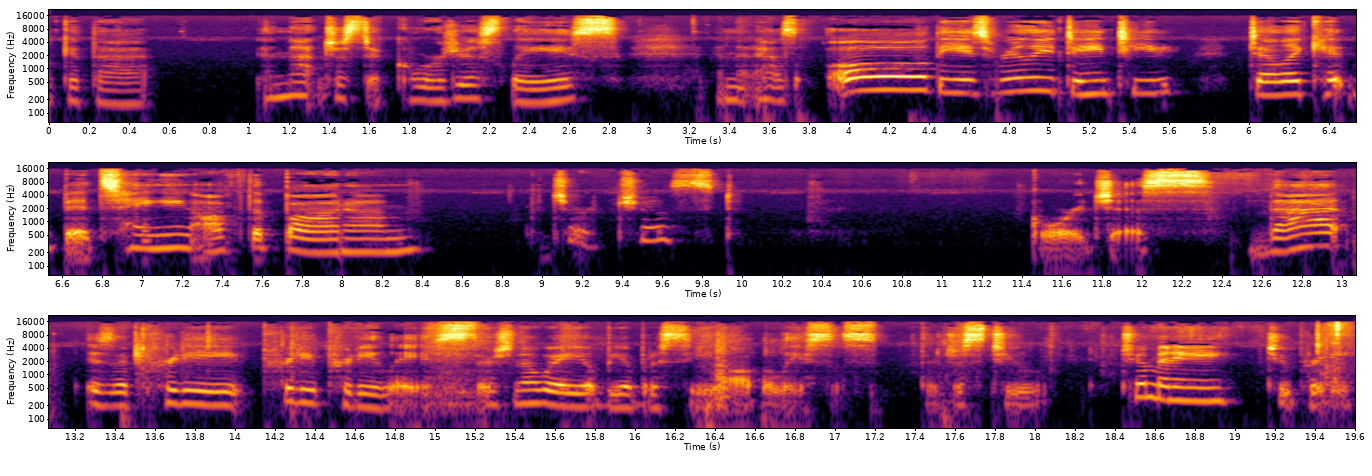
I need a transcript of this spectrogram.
Look at that. Isn't that just a gorgeous lace? And it has all these really dainty, delicate bits hanging off the bottom, which are just gorgeous. That is a pretty, pretty, pretty lace. There's no way you'll be able to see all the laces. They're just too, too many, too pretty.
